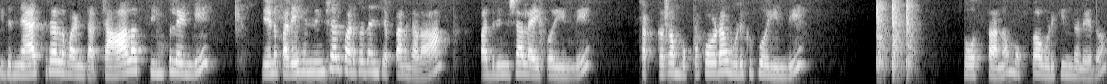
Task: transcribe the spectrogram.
ఇది న్యాచురల్ వంట. చాలా సింపుల్ అండి. నేను పదిహేను నిమిషాలు పడుతుందని చెప్పాను కదా. పది నిమిషాలు అయిపోయింది. చక్కగా ముక్క కూడా ఉడికిపోయింది. చూస్తాను ముక్క ఉడికిందో లేదో.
